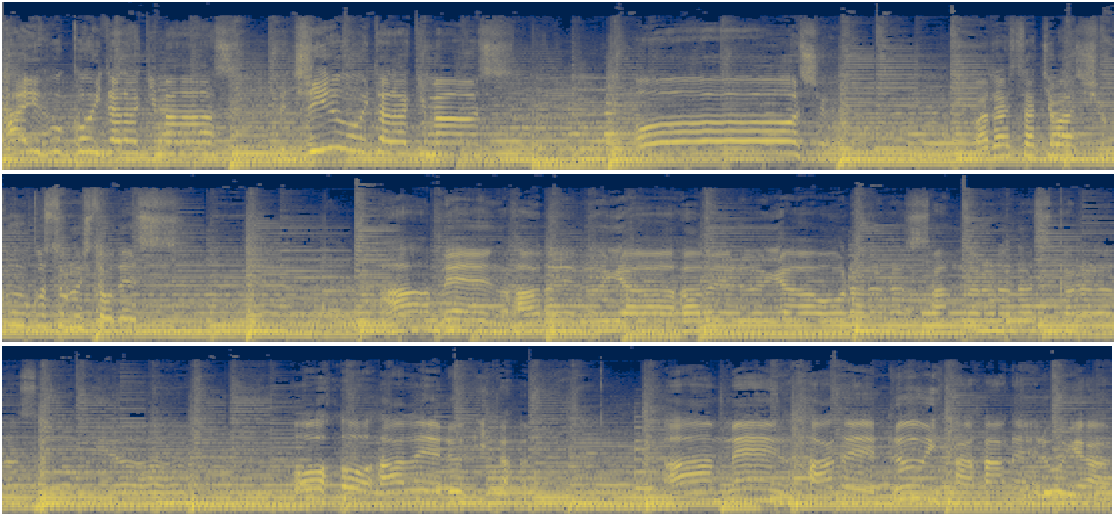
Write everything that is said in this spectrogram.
回復をいただきます。自由をいただきます。おー主。私たちは祝福する人です。アーメンハレルヤハレルヤオラララサンダラララスカラララスローヤおハレルヤアーメンハレルヤハレルヤ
